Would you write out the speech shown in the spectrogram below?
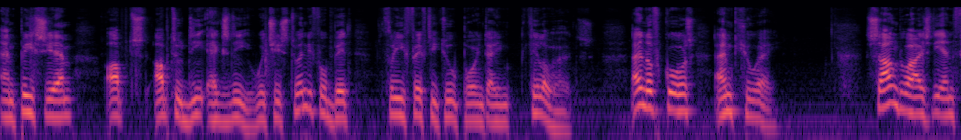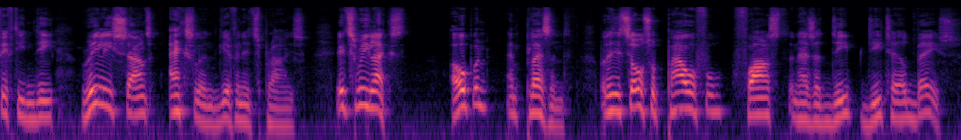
and PCM up, up to DXD which is 24-bit 352.8 kHz and of course MQA. Sound wise the N15D really sounds excellent given its price. It's relaxed, open and pleasant but it's also powerful, fast and has a deep detailed bass.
